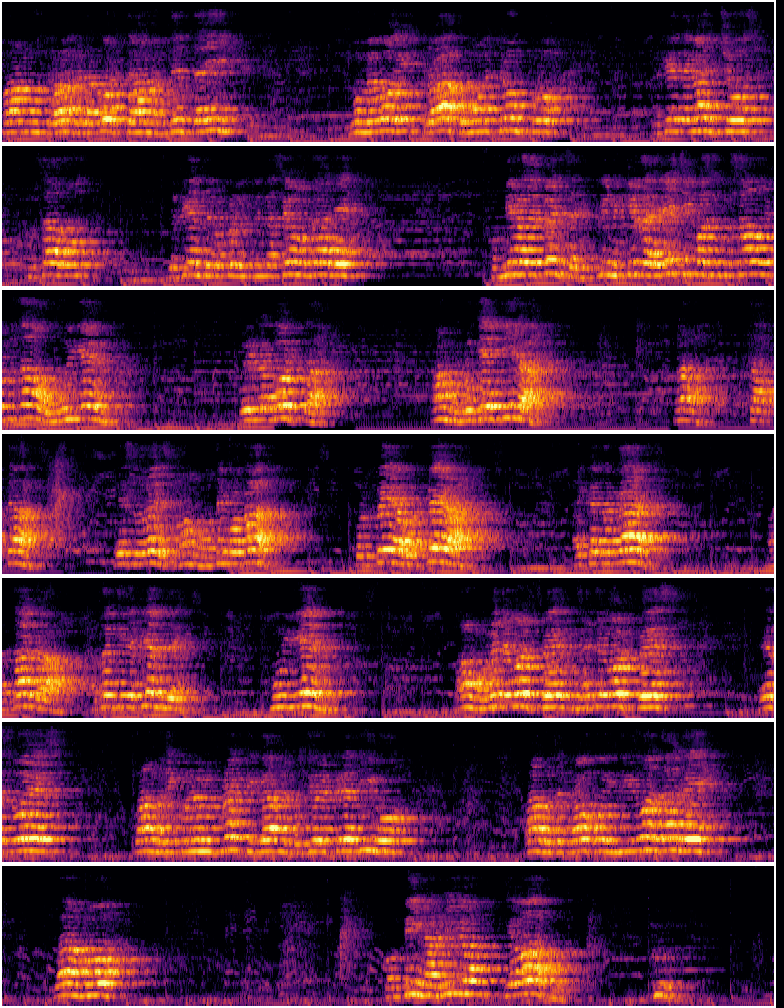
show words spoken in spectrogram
Vamos, trabaja la corta, mantente ahí. No me voy, trabajo, mueve el tronco. Defiende ganchos, cruzados. Defiéndelo con inclinación, dale. Combina la defensa, inclina izquierda, derecha y paso cruzado y cruzado. Muy bien. Voy la corta. Vamos, bloquea y tira. Ta, ta, ta. Eso es, vamos, lo tengo acá. Golpea, golpea. Hay que atacar. Ataca, ataca y defiende. Muy bien. Vamos, mete golpes, mete golpes. Eso es. Vamos a ponerlo en práctica, el posterior es creativo. Vamos, el trabajo individual, dale. Vamos. Combina arriba y abajo.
